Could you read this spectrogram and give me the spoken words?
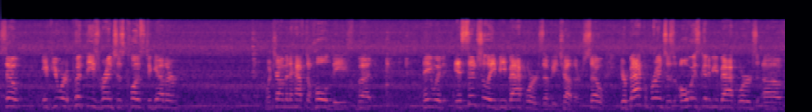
So if you were to put these wrenches close together, which I'm gonna have to hold these, but they would essentially be backwards of each other. So your backup wrench is always gonna be backwards of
